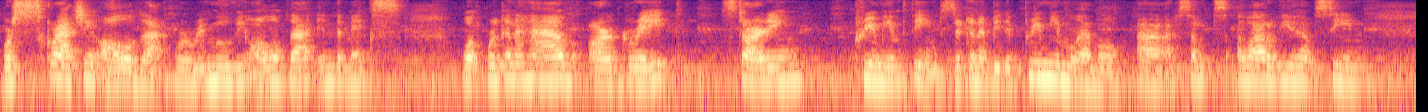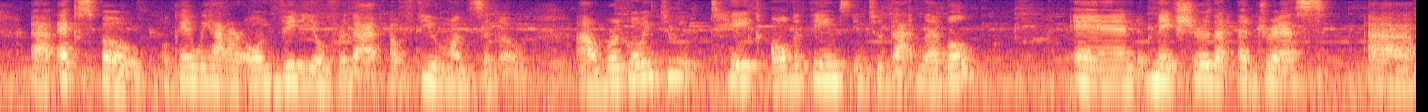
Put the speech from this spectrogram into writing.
We're scratching all of that. We're removing all of that in the mix. What we're gonna have are great starting premium themes. They're gonna be the premium level. Uh, some a lot of you have seen uh, Expo. Okay, we had our own video for that a few months ago. Uh, we're going to take all the themes into that level and make sure that address uh,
